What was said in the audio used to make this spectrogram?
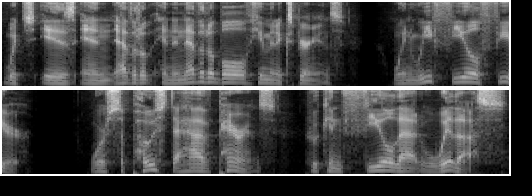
which is inevitable, an inevitable human experience. When we feel fear, we're supposed to have parents who can feel that with us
